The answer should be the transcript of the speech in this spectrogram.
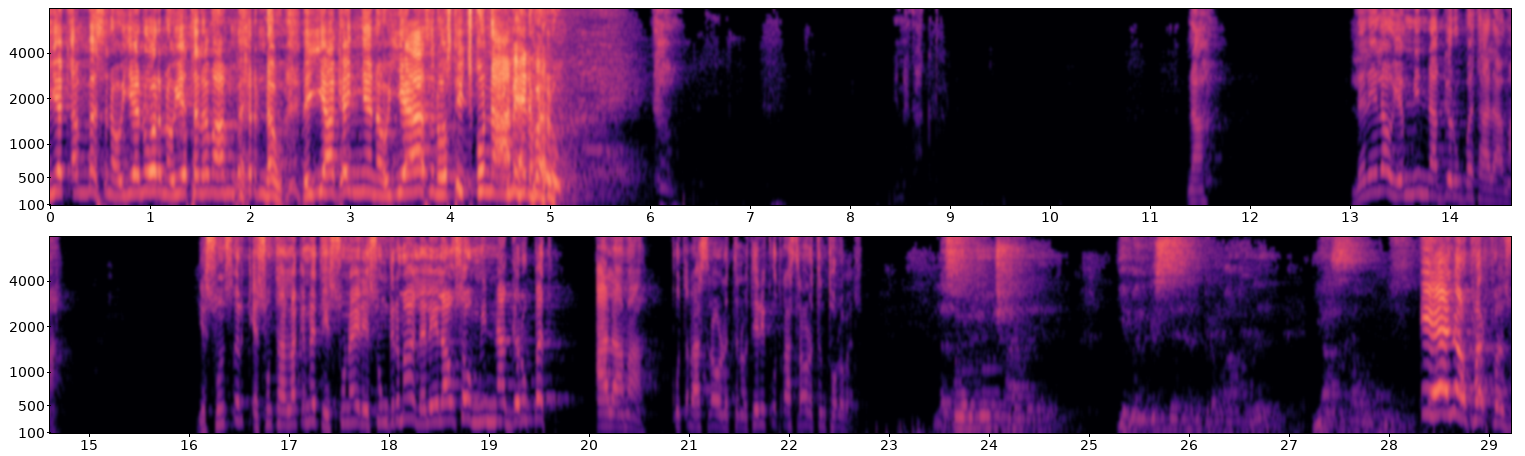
እየቀመስን ነው፣ እየኖርን ነው፣ እየተለማመድን ነው፣ እያገኘን ነው፣ እየያዝን ነው። እስቲ ጩኹና አሜን በሉ። ና ለሌላው የሚናገሩበት ዓላማ የእሱን ጽድቅ፣ የእሱን ታላቅነት፣ የእሱን ኃይል፣ የእሱን ግርማ ለሌላው ሰው የሚናገሩበት ዓላማ ቁጥር 12 ነው። ቴዲ ቁጥር 12ን ቶሎ በል። ለሰው ልጆች ኃይልህን የመንግስትህን ግርማ ክብር ያስታውቁ ይሄ ነው ፐርፐዙ።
